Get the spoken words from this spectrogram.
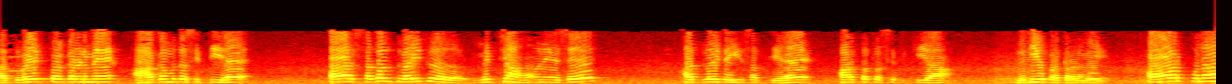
अद्वैत प्रकरण में आगमत सिद्धि है और सकल द्वैत मिथ्या होने से अद्वैत ही सत्य है अर्थत सिद्ध किया द्वितीय प्रकरण में। और पुनः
